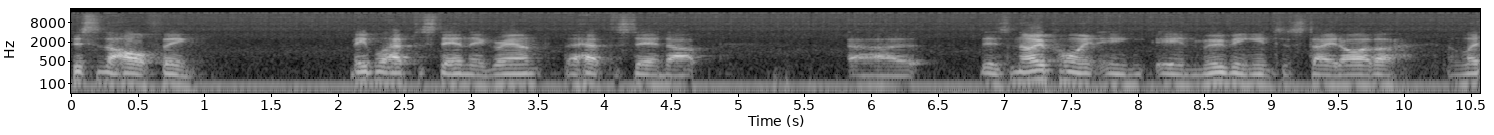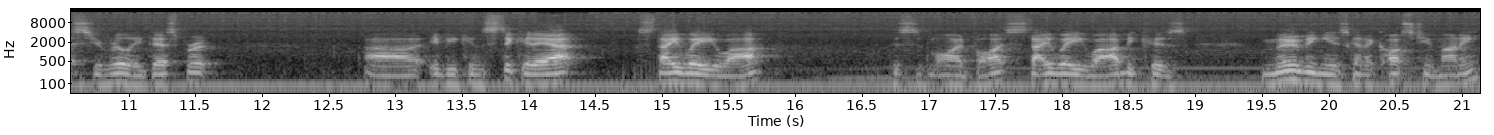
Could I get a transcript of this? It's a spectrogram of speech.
This is the whole thing. People have to stand their ground. They have to stand up. Uh, there's no point in, in moving interstate either, unless you're really desperate. Uh, if you can stick it out, stay where you are. This is my advice. Stay where you are because moving is going to cost you money.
